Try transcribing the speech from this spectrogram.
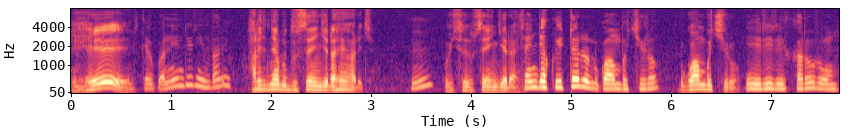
Eh. Biterwa n'indirimbo ariko. Harya nyarudi usengera he harya Uise usengera he? Nsengera ku itorero rwambukiro? Rwambukiro iri karuruma.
